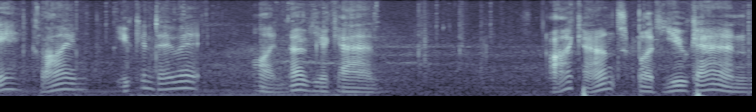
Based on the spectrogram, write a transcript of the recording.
Yeah, climb. You can do it. I know you can. I can't, but you can.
